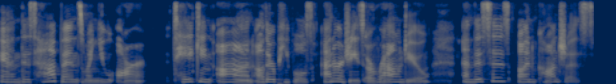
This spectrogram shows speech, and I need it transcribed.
And this happens when you are taking on other people's energies around you, and this is unconscious.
